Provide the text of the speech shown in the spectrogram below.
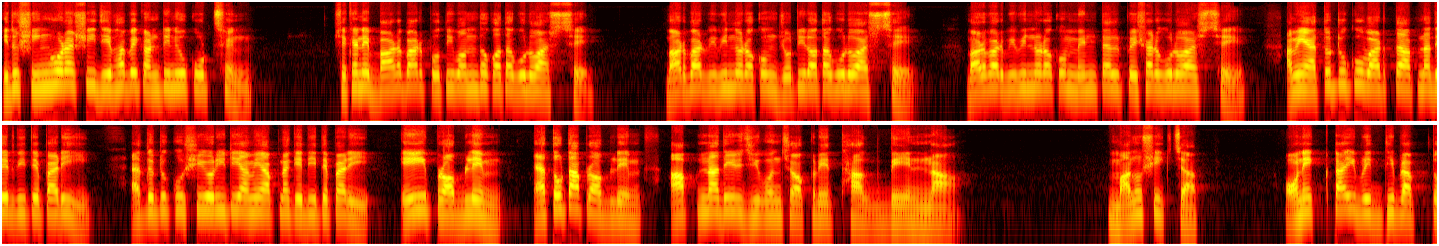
কিন্তু সিংহরাশি যেভাবে কন্টিনিউ করছেন, সেখানে বারবার প্রতিবন্ধকতাগুলো আসছে, বারবার বিভিন্ন রকম জটিলতাগুলো আসছে, বারবার বিভিন্ন রকম মেন্টাল প্রেশারগুলো আসছে, আমি এতটুকু বার্তা আপনাদের দিতে পারি, এতটুকু শিওরিটি আমি আপনাকে দিতে পারি এই প্রবলেম এতটা প্রবলেম আপনাদের জীবনচক্রে থাকবে না। মানসিক চাপ অনেকটাই বৃদ্ধিপ্রাপ্ত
